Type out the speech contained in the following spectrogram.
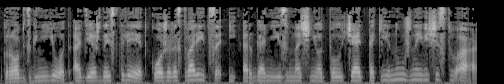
Гроб сгниет, одежда истлеет, кожа растворится, и организм начнет получать такие нужные вещества.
